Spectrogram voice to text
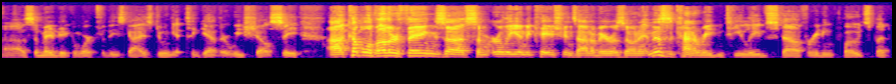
Uh, so maybe it can work for these guys doing it together. We shall see. Uh, a couple of other things, uh, some early indications out of Arizona, and this is kind of reading tea leaves stuff, reading quotes, but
